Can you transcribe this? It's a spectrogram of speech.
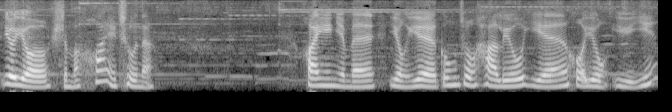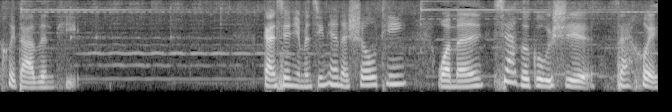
又有什么坏处呢？欢迎你们踊跃公众号留言或用语音回答问题。感谢你们今天的收听，我们下个故事再会。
